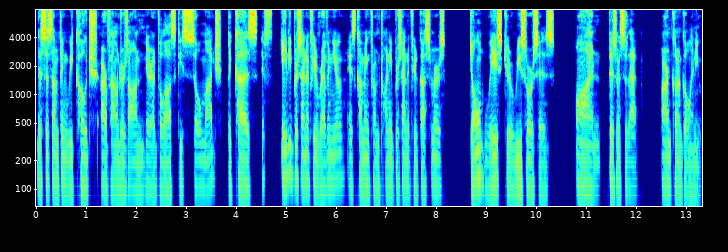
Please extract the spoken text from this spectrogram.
This is something we coach our founders on here at Velocity so much because if 80% of your revenue is coming from 20% of your customers, don't waste your resources on businesses that aren't going to go anywhere.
